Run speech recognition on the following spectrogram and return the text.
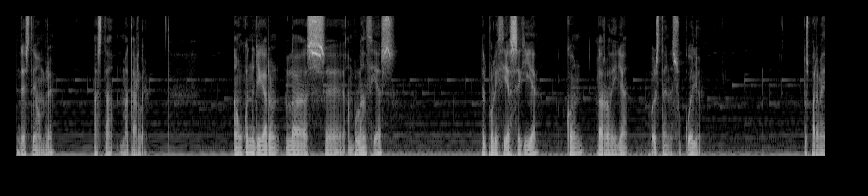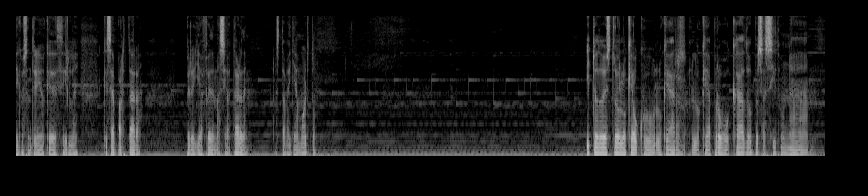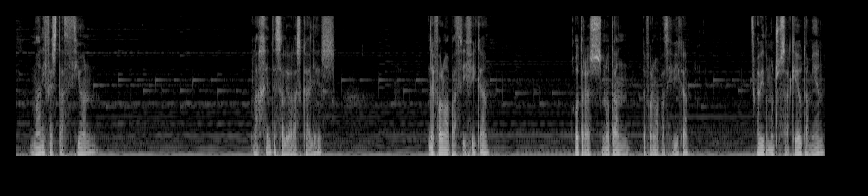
de este hombre hasta matarle aun cuando llegaron las eh, ambulancias, el policía seguía con la rodilla puesta en su cuello. Los paramédicos han tenido que decirle que se apartara, pero ya fue demasiado tarde. Estaba ya muerto. Y todo esto lo que, ha, lo que ha provocado pues ha sido una manifestación. La gente salió a las calles de forma pacífica, otras no tan de forma pacífica. Ha habido mucho saqueo también.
